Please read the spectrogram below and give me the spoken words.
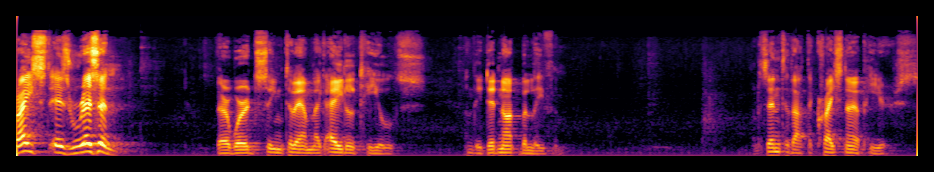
Christ is risen. Their words seemed to them like idle tales, and they did not believe them. It's into that that Christ now appears.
